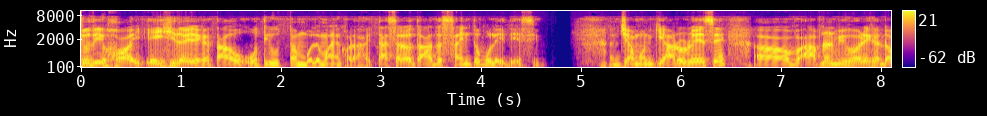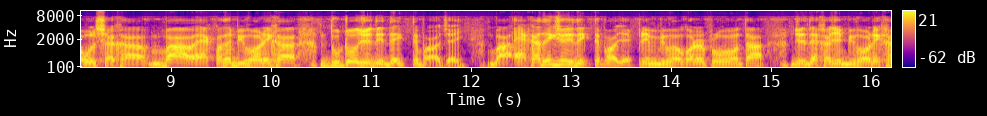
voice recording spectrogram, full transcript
যদি হয় এই হৃদয় রেখা তাও অতি উত্তম বলে মনে করা হয়। তাছাড়াও তো আদার্স সাইন তো বলেই দিয়েছি। যেমন কি আরও রয়েছে আপনার বিবাহ রেখা ডবল শাখা বা এক কথা বিবাহ রেখা দুটো যদি দেখতে পাওয়া যায় বা একাধিক যদি দেখতে পাওয়া যায়, প্রেম বিবাহ করার প্রবণতা, যদি দেখা যায় বিবাহ রেখা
